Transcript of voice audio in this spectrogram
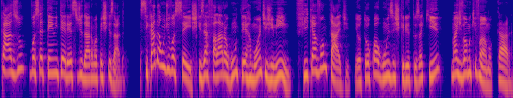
caso você tenha o interesse de dar uma pesquisada. Se cada um de vocês quiser falar algum termo antes de mim, fique à vontade. Eu tô com alguns inscritos aqui, mas vamos que vamos. Cara,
